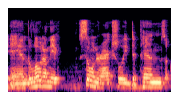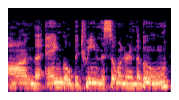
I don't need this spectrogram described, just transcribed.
And the load on the cylinder actually depends on the angle between the cylinder and the boom.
